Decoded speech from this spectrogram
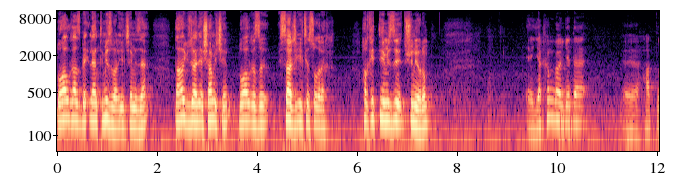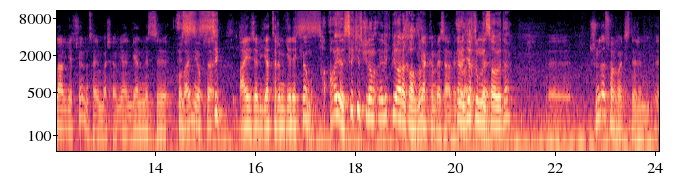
Doğal gaz beklentimiz var ilçemize. Daha güzel yaşam için doğal gazı Hisarcık ilçesi olarak hak ettiğimizi düşünüyorum. E, yakın bölgede e, hatlar geçiyor mu Sayın Başkanım? Yani gelmesi kolay mı yoksa Sik- ayrıca bir yatırım gerekiyor mu? Hayır 8 kilometrelik bir ara kaldı. Yakın mesafede evet var. yakın mesafede. E, şunu da sormak isterim. E,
